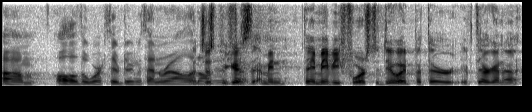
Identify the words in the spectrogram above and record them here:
um, all of the work they're doing with NREL and all that. just because stuff. I mean they may be forced to do it, but they're if they're going to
